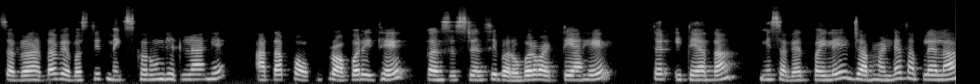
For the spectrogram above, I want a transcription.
सगळं आता व्यवस्थित मिक्स करून घेतलं आहे. आता प्रॉपर इथे कन्सिस्टन्सी बरोबर वाटते आहे. तर इथे आता मी सगळ्यात पहिले ज्या भांड्यात आपल्याला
